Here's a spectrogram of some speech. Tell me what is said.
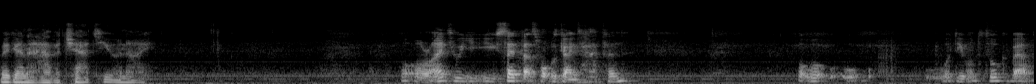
We're gonna have a chat, you and I. Well, all right. You, you said that's what was going to happen. What, what, what do you want to talk about?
